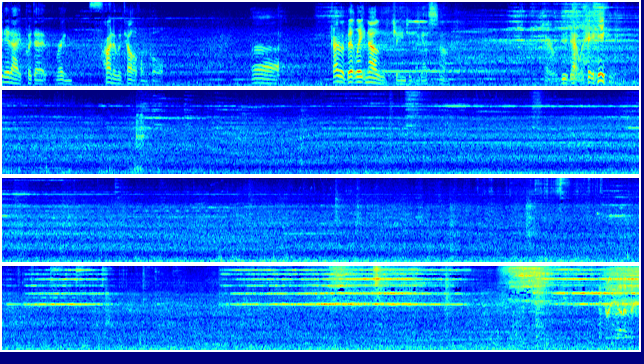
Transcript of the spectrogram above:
Why did I put that right in front of a telephone pole? Uh, kind of a bit late now to change it, I guess. So. There, we'll do it that way.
